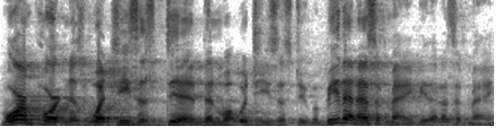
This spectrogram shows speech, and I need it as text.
More important is what Jesus did than what would Jesus do. But be that as it may, be that as it may,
